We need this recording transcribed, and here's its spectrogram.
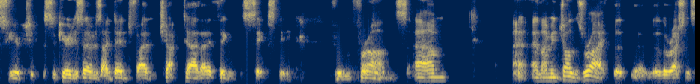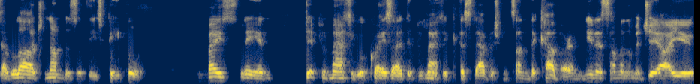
security service identified and chucked out, I think, 60 from France. Um, and I mean, John's right that the, Russians have large numbers of these people, mostly in diplomatic or quasi diplomatic establishments undercover. And, you know, some of them are GRU,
